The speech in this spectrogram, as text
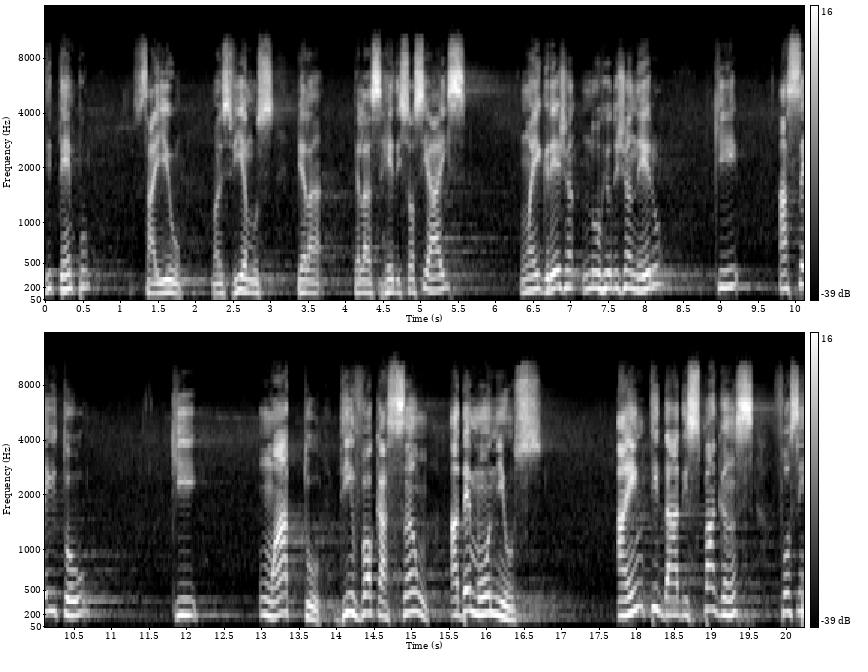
de tempo, saiu, nós víamos pela, pelas redes sociais, uma igreja no Rio de Janeiro que aceitou que um ato de invocação a demônios, a entidades pagãs, fosse,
